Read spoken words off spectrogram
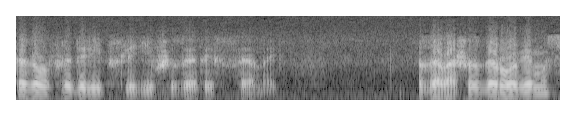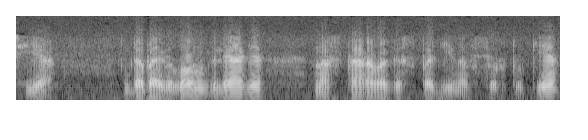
сказал Фредерик, следивший за этой сценой. «За ваше здоровье, мосье», — добавил он, глядя на старого господина в сюртуке,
